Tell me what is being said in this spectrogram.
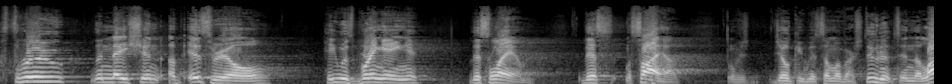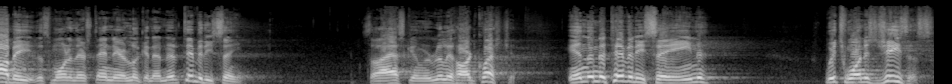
through the nation of Israel he was bringing this lamb, this Messiah. I was joking with some of our students in the lobby this morning. They're standing there looking at a nativity scene. So I asked them a really hard question. In the nativity scene, which one is Jesus?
